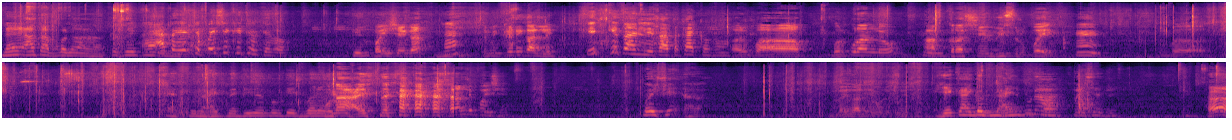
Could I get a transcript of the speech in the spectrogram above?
नाही आता पण अं, कसं आहे आता याचे पैसे किती होते पैसे का? हा? तुम्ही किती काढले? इतकेच आणलेत आता काय करू? अरे बाप. भरपूर आणले हो. अकराशे वीस रुपये. हं. बर. काय पुन्हा आहेत ना दिनं मग तेच बरं. पुन्हा आहेत ना? आणले पैसे. पैसे? हा. लय झाले एवढे पैसे. हे काय गप नाही ना पुन्हा? पैशाचं हा?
